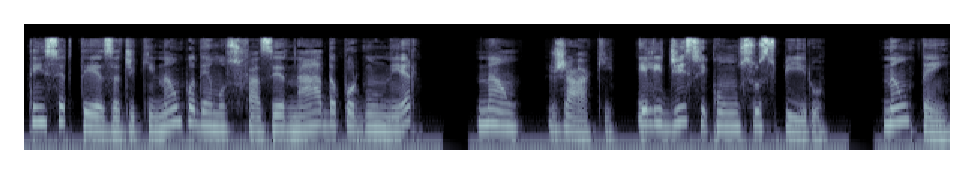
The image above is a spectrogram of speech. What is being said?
Tem certeza de que não podemos fazer nada por Gunner? Não, Jaque, ele disse com um suspiro. Não tem.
